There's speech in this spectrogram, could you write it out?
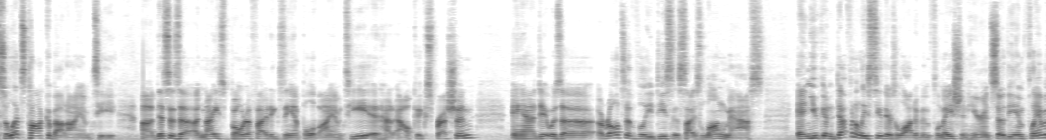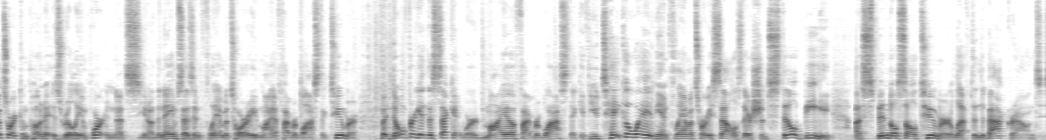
So let's talk about IMT. Uh, this is a, a, nice bona fide example of IMT. It had ALK expression, and it was a, a relatively decent sized lung mass. And you can definitely see there's a lot of inflammation here. And so the inflammatory component is really important. That's, you know, the name says inflammatory myofibroblastic tumor. But don't forget the second word, myofibroblastic. If you take away the inflammatory cells, there should still be a spindle cell tumor left in the background.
